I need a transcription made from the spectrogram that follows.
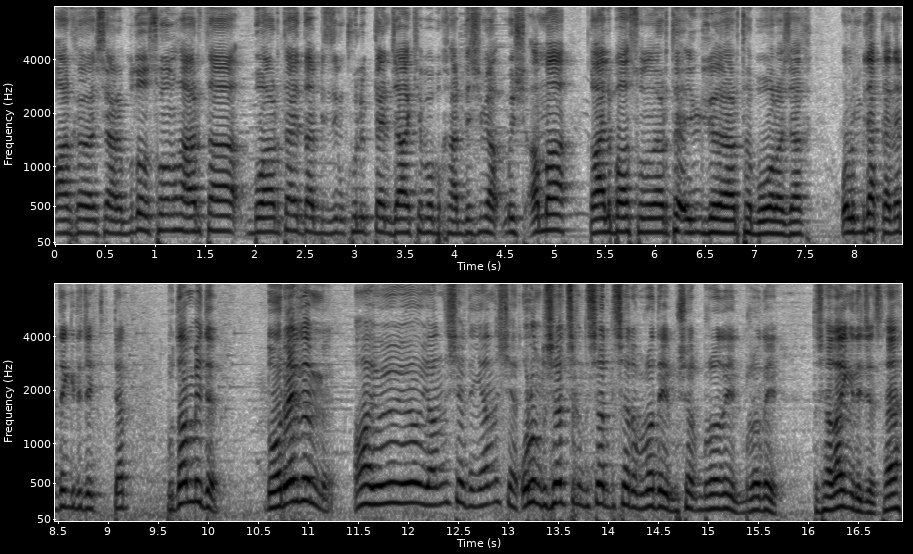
Arkadaşlar bu da son harita. Bu haritayı da bizim kulüpten Ca Kebabı kardeşim yapmış ama galiba son harita en güzel harita bu olacak. Oğlum bir dakika nereden gidecektik lan? Buradan mıydı? Doğru yerden mi? Aa yo yo yo yanlış yerden yanlış yer. Oğlum dışarı çıkın dışarı dışarı bura değil dışarı bura değil bura değil. Dışarıdan gideceğiz he.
